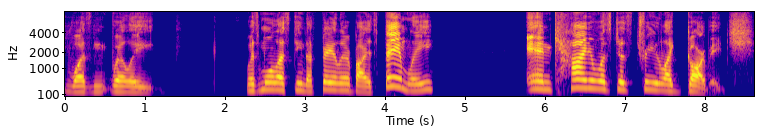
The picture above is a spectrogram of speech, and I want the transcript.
wasn't really was more or less deemed a failure by his family, and kind of was just treated like garbage.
